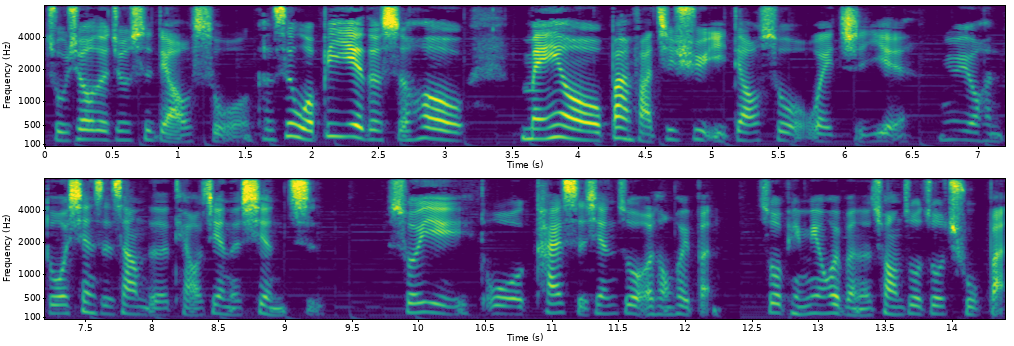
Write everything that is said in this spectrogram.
主修的就是雕塑，可是我毕业的时候没有办法继续以雕塑为职业，因为有很多现实上的条件的限制，所以我开始先做儿童绘本。做平面绘本的创作，做出版，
